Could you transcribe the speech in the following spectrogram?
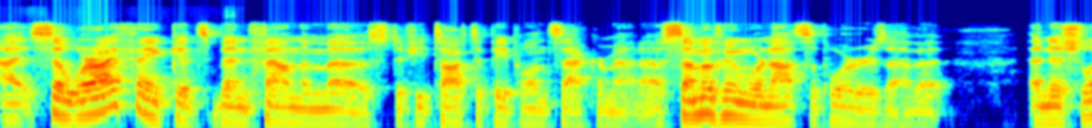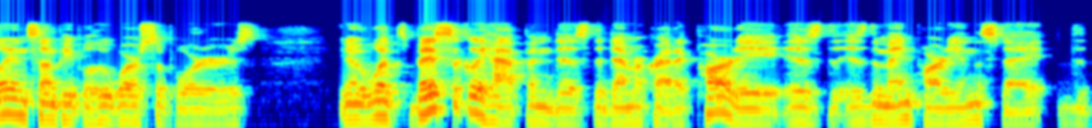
I, so where I think it's been found the most, if you talk to people in Sacramento, some of whom were not supporters of it initially, and some people who were supporters, you know what's basically happened is the Democratic Party is the, is the main party in the state. The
